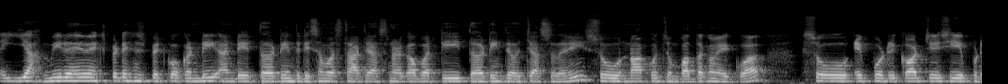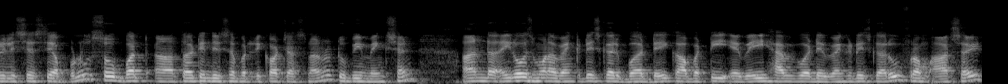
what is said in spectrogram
యా మీరు ఏం ఎక్స్పెక్టేషన్స్ పెట్టుకోకండి అంటే థర్టీన్త్ డిసెంబర్ స్టార్ట్ చేస్తున్నాడు కాబట్టి థర్టీన్త్ వచ్చేస్తుందని సో నాకు కొంచెం బద్ధకం ఎక్కువ. సో ఎప్పుడు రికార్డ్ చేసి ఎప్పుడు రిలీజ్ చేస్తే అప్పుడు so but thirteenth December record చేస్తున్నాను టు బీ మెన్షన్ అండ్ ఈరోజు మన వెంకటేష్ గారి బర్త్డే కాబట్టి a very happy birthday Venkatesh గారు ఫ్రమ్ ఆర్ సైడ్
